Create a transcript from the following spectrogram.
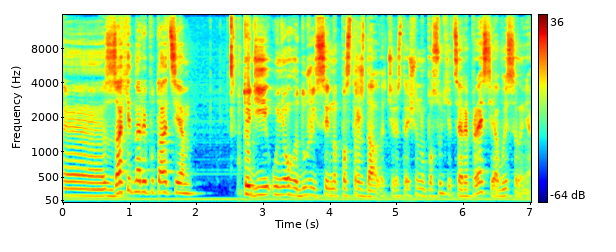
е, західна репутація. Тоді у нього дуже сильно постраждали через те, що ну по суті це репресія, виселення.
